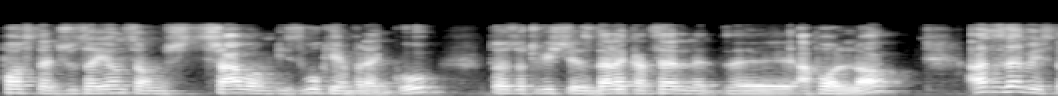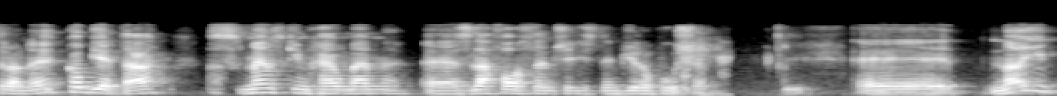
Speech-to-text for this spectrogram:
postać rzucającą strzałą i z łukiem w ręku. To jest oczywiście z daleka celny y, Apollo, a z lewej strony kobieta z męskim hełmem, z lafosem, czyli z tym pióropuszem. No i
